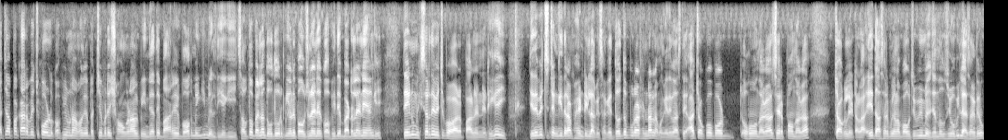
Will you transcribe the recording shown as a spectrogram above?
ਅੱਜ ਆਪਾਂ ਘਰ ਵਿੱਚ ਕੋਲਡ ਕਾਫੀ ਬਣਾਵਾਂਗੇ। ਬੱਚੇ ਬੜੇ ਸ਼ੌਂਕ ਨਾਲ ਪੀਂਦੇ ਆ ਤੇ ਬਾਹਰ ਬਹੁਤ ਮਹਿੰਗੀ ਮਿਲਦੀ ਹੈਗੀ। ਸਭ ਤੋਂ ਪਹਿਲਾਂ 2-2 ਰੁਪਏ ਵਾਲੇ ਪਾਊਚ ਲੈਣੇ ਆ ਕਾਫੀ ਦੇ ਵੱਡ ਲੈਣੇ ਹੈਗੇ ਤੇ ਇਹਨੂੰ ਮਿਕਸਰ ਦੇ ਵਿੱਚ ਪਾ ਪਾ ਲੈਣੇ, ਠੀਕ ਹੈ ਜੀ? ਜਿਹਦੇ ਵਿੱਚ ਚੰਗੀ ਤਰ੍ਹਾਂ ਫੈਂਟੀ ਲੱਗ ਸਕੇ। ਦੁੱਧ ਪੂਰਾ ਠੰਡਾ ਲਵਾਂਗੇ ਇਹਦੇ ਵਾਸਤੇ। ਆ ਚੋਕੋ ਪਾਊਡ ਉਹ ਹੁੰਦਾਗਾ ਸਿਰਪ ਹੁੰਦਾਗਾ ਚਾਕਲੇਟ ਵਾਲਾ। ਇਹ 10 ਰੁਪਏ ਵਾਲਾ ਪਾਊਚ ਵੀ ਮਿਲ ਜਾਂਦਾ, ਤੁਸੀਂ ਉਹ ਵੀ ਲੈ ਸਕਦੇ ਹੋ।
